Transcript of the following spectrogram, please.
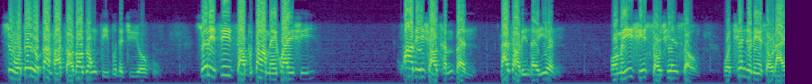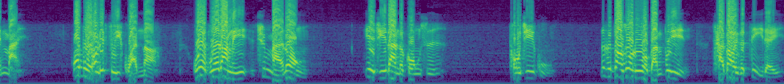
所以我都有办法找到这种底部的绩优股。所以你自己找不到没关系，花点小成本来找林德燕，我们一起手牵手，我牵着你的手来买，我不会让你追管呐，我也不会让你去买那种业绩烂的公司、投机股，那个到时候如果玩不赢，踩到一个地雷。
